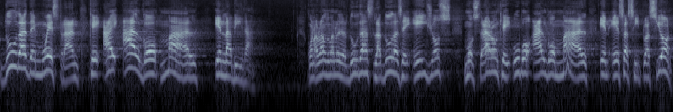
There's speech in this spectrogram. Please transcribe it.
dudas demuestran que hay algo mal en la vida. Cuando hablamos de dudas, las dudas de ellos mostraron que hubo algo mal en esa situación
